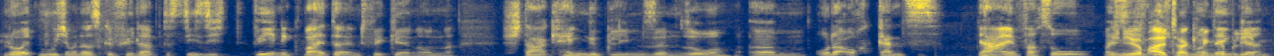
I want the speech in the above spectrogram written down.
Leuten, wo ich immer das Gefühl habe, dass die sich wenig weiterentwickeln und stark hängen geblieben sind, so ähm, oder auch ganz, ja einfach so, weiß in ich, ihrem Alltag hängen geblieben.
